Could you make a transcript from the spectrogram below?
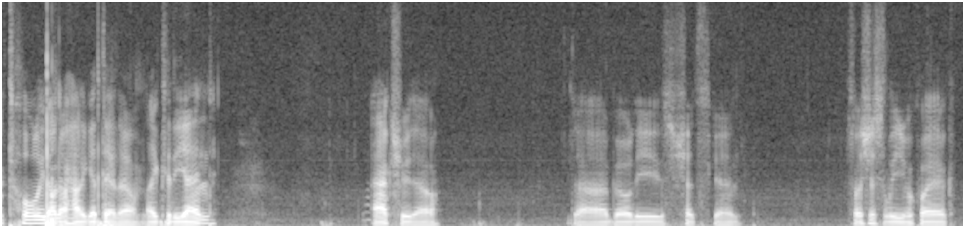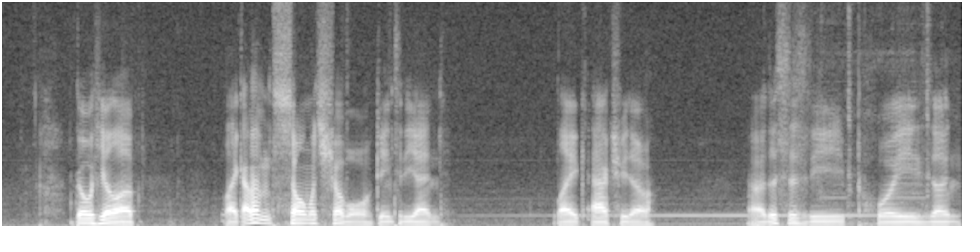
I totally don't know how to get there though. Like to the end. Actually though. The abilities, shed skin. So let's just leave quick. Go heal up. Like, I'm having so much trouble getting to the end. Like, actually, though. Uh, this is the poison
